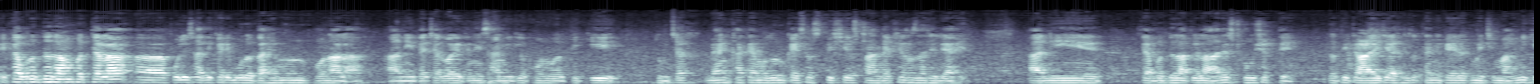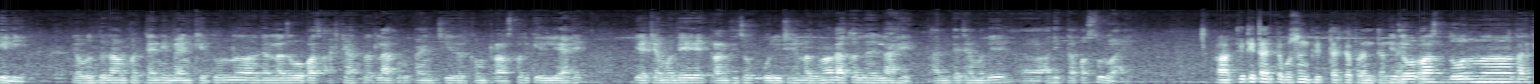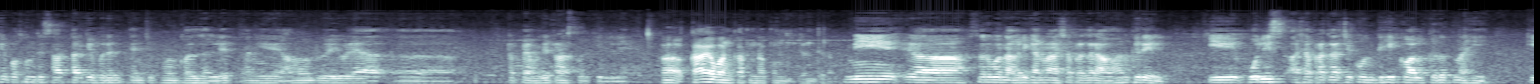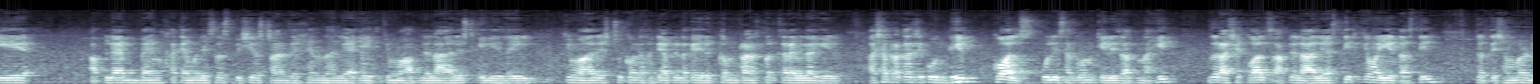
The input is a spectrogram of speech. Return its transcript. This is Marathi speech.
एका वृद्ध दाम्पत्याला पोलीस अधिकारी बोलत आहे म्हणून फोन आला आणि त्याच्याद्वारे त्यांनी सांगितलं फोनवरती की तुमच्या बँक खात्यामधून काही सस्पिशियस ट्रान्झॅक्शन झालेले आहेत आणि त्याबद्दल आपल्याला अरेस्ट होऊ शकते. जर ती टाळायची असेल तर त्यांनी काही रकमेची मागणी केली. त्या वृद्ध दाम्पत्यांनी बँकेतून त्यांना जवळपास अठ्ठ्याहत्तर लाख रुपयांची रक्कम ट्रान्सफर केलेली आहे. याच्यामध्ये क्रांती चौक पोलीस स्टेशनला गुन्हा दाखल झालेला आहे आणि त्याच्यामध्ये अधिक तपास सुरू आहे. अ, किती तारखेपासून किती तारखेपर्यंत त्यांना जवळपास दोन तारखेपासून ते सात तारखेपर्यंत त्यांचे फोन कॉल झाले आहेत आणि अमाऊंट वेगवेगळ्या अ, टप्प्यामध्ये ट्रान्सफर केलेली आहे. अ, काय आव्हान करणार आपण जनतेला? मी अ, सर्व नागरिकांना अशा प्रकारे आवाहन करेल की पोलीस अशा प्रकारचे कोणतेही कॉल करत नाही की आपल्या बँक खात्यामध्ये सस्पिशियस ट्रान्झॅक्शन झाले आहेत किंवा आपल्याला अरेस्ट केली जाईल किंवा अरेस्ट चुकवण्यासाठी आपल्याला काही रक्कम ट्रान्सफर करावी लागेल अशा प्रकारचे कोणतेही कॉल्स पोलिसांकडून केले जात नाहीत. जर असे कॉल्स आपल्याला आले असतील किंवा येत असतील तर ते शंभर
